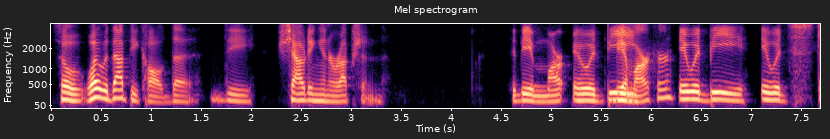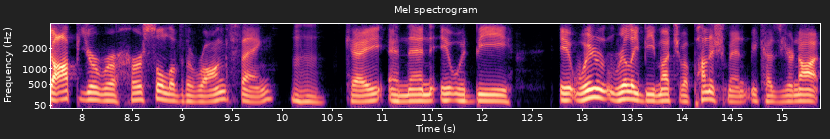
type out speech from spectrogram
So what would that be called? The the shouting interruption. It'd be a mark. It would Be, be, a marker. It would be. It would stop your rehearsal of the wrong thing. hmm okay and then it would be it wouldn't really be much of a punishment because you're not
